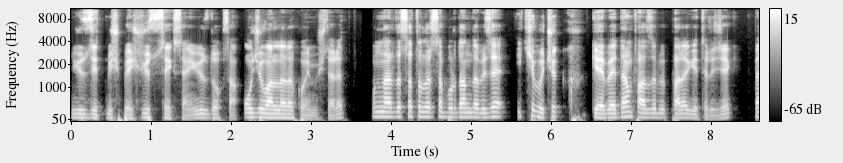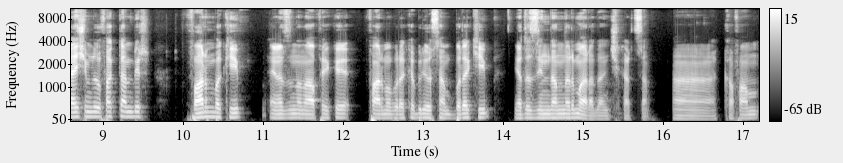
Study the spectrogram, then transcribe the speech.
175, 180, 190 o civarlara koymuşlar hep. Bunlar da satılırsa buradan da bize 2.5 GB'den fazla bir para getirecek. Ben şimdi ufaktan bir farm bakayım. En azından AFK farmı bırakabiliyorsam bırakayım. Ya da zindanlarımı aradan çıkartsam. Ha, kafam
